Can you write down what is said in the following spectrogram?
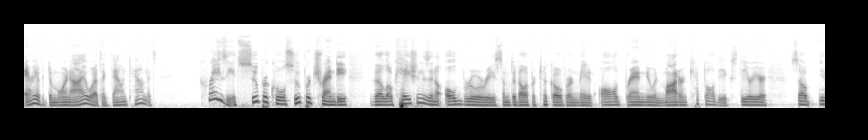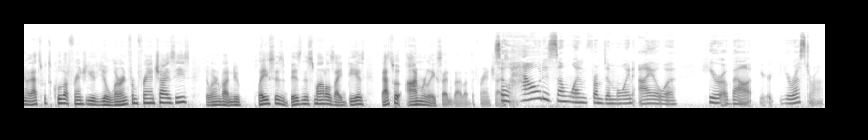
area of Des Moines, Iowa. It's like downtown. That's crazy. It's super cool, super trendy. The location is in an old brewery. Some developer took over and made it all brand new and modern, kept all the exterior. So, you know, that's what's cool about franchise. You, you learn from franchisees, you learn about new places, business models, ideas. That's what I'm really excited about about the franchise. So, how does someone from Des Moines, Iowa, hear about your, your restaurant?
